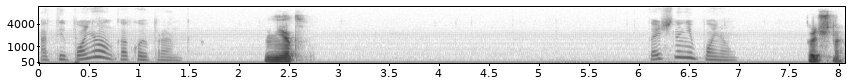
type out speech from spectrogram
А ты понял, какой пранк? Нет, Точно не понял? точно.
